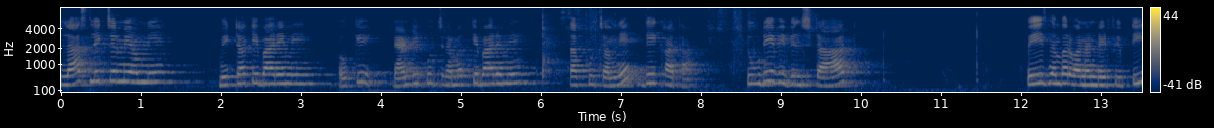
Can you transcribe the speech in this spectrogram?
last lecture में हमने मीठा के बारे में ओके डांडी कुछ, रमत के बारे में सब कुछ हमने देखा था. Today we will start page number one hundred fifty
